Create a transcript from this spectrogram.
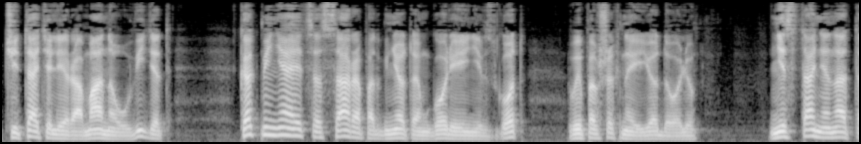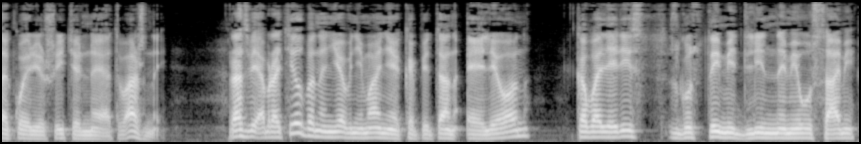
читатели романа увидят, как меняется Сара под гнетом горя и невзгод, выпавших на ее долю. Не стань она такой решительной и отважной, разве обратил бы на нее внимание капитан Элион, кавалерист с густыми длинными усами?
